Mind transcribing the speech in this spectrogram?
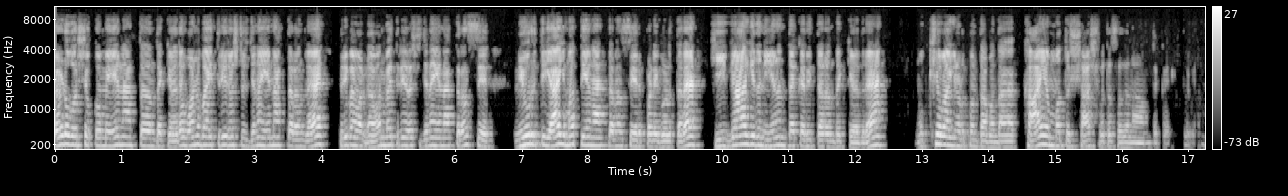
ಎರಡು ವರ್ಷಕ್ಕೊಮ್ಮೆ ಏನಾಗ್ತದ ಅಂತ ಕೇಳಿದ್ರೆ ಒನ್ ಬೈ ತ್ರೀ ರಷ್ಟು ಜನ ಏನಾಗ್ತಾರ ಅಂದ್ರೆ three by one one by three ರಷ್ಟು ಜನ ಏನಾಗ್ತಾರ ನಿವೃತ್ತಿಯಾಗಿ ಮತ್ತೆ ಏನಾಗ್ತಾರ ಸೇರ್ಪಡೆಗೊಳ್ತಾರೆ. ಹೀಗಾಗಿ ಇದನ್ನ ಏನಂತ ಕರೀತಾರ ಅಂತ ಕೇಳಿದ್ರೆ ಮುಖ್ಯವಾಗಿ ನೋಡ್ಕೊಂತ ಬಂದಾಗ ಕಾಯಂ ಮತ್ತು ಶಾಶ್ವತ ಸದನ ಅಂತ ಕರಿತೇವೆ.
